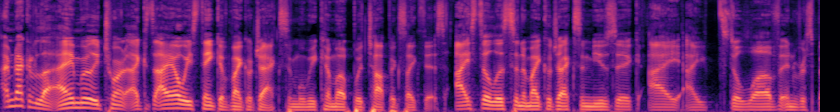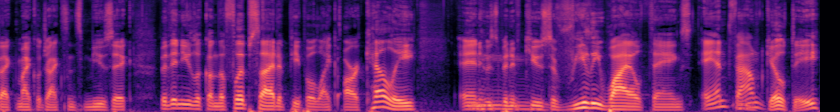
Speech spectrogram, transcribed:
I'm not gonna lie. I am really torn because I always think of Michael Jackson when we come up with topics like this. I still listen to Michael Jackson music. I I still love and respect Michael Jackson's music. But then you look on the flip side of people like R. Kelly. And who's been accused of mm. really wild things and found mm. guilty,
